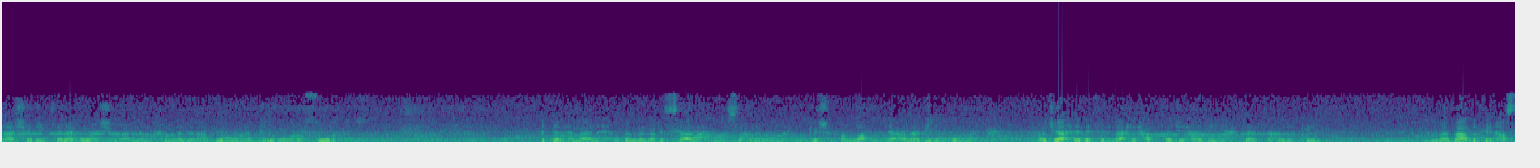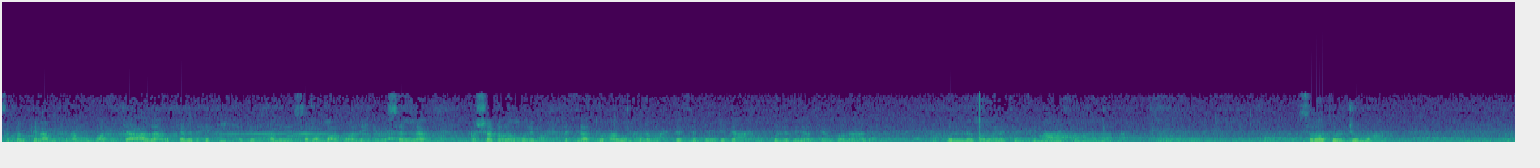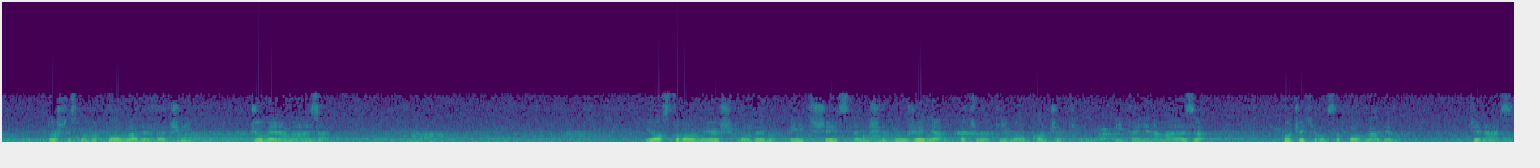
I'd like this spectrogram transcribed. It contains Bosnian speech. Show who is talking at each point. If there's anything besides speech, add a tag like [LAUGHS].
Speaker 1: لا شريك له وأشهد أن محمدا عبده ونبيه ورسوله أدى الأمانة وبلغ الرسالة ونصح الأمة وكشف الله تعالى به الأمة وجاهد في الله حق جهاده حتى أتاه اليقين أما بعد فإن أصدق الكلام كلام الله تعالى وخير الهدي هدي محمد صلى الله عليه وسلم وشر الأمور محدثاتها وكل محدثة بدعة وكل بدعة ضلالة وكل ضلالة في النار ثم بعد. صلاة الجمعة došli smo do poglade, znači džume namaza. I ostalo nam je još možda jedno 5, 6 najviše druženja, pa ćemo time okončati pitanje namaza i počet ćemo sa pogledem dženaza.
